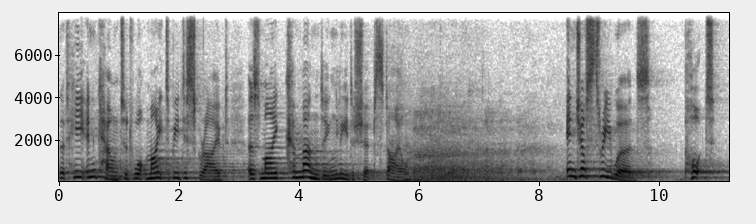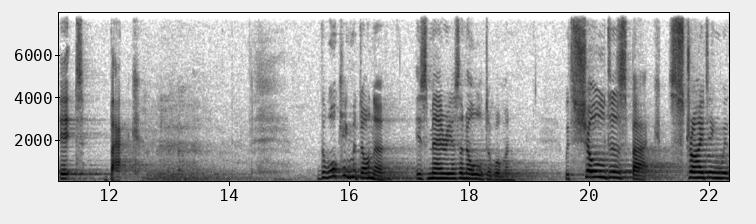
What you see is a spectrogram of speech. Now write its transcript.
that he encountered what might be described as my commanding leadership style. In just three words, put it back. The Walking Madonna is Mary as an older woman with shoulders back, striding with,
